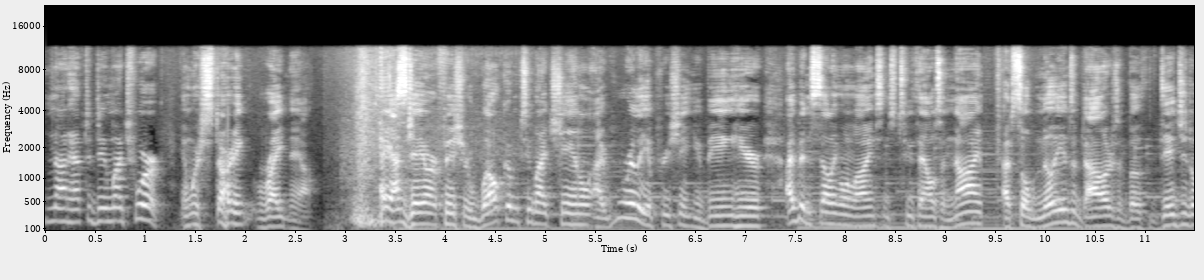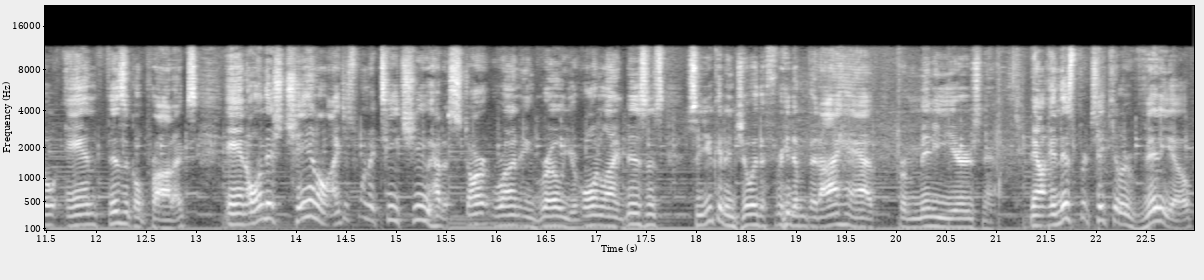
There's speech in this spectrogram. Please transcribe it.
not have to do much work. And we're starting right now hey I'm JR Fisher. Welcome to my channel. I really appreciate you being here. I've been selling online since 2009 I've sold millions of dollars of both digital and physical products. And on this channel I just want to teach you how to start run and grow your online business so you can enjoy the freedom that I have for many years now. Now in this particular video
